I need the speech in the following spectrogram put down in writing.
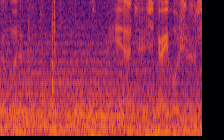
don't work. Here to scary bushes.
